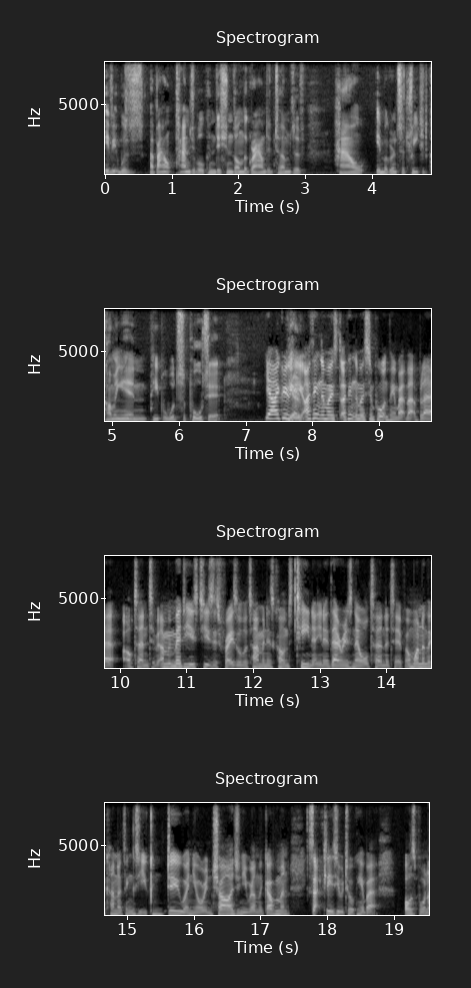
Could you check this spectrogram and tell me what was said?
if it was about tangible conditions on the ground in terms of how immigrants are treated coming in, people would support it. Yeah, I agree yeah. with you. I think the most I think the most important thing about that Blair alternative. I mean, Mehdi used to use this phrase all the time in his columns. Tina, you know, there is no alternative. And one of the kind of things you can do when you're in charge and you run the government, exactly as you were talking about, Osborne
